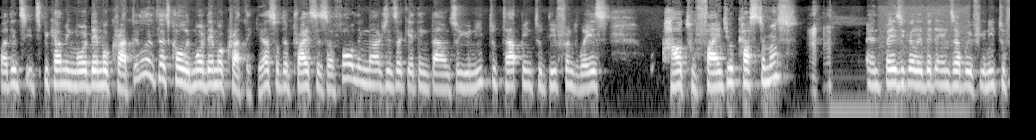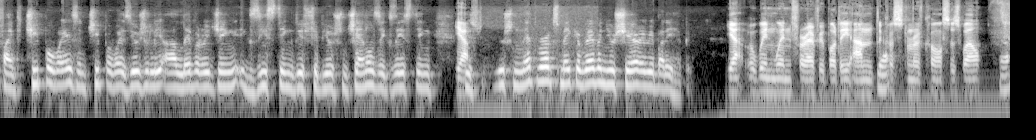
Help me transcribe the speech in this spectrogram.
but it's, it's becoming more democratic. Let's call it more democratic. Yeah. So the prices are falling, margins are getting down. So you need to tap into different ways how to find your customers. Mm-hmm and basically that ends up with you need to find cheaper ways and cheaper ways usually are leveraging existing distribution channels existing yeah. distribution networks make a revenue share everybody happy yeah a win-win for everybody and the yeah. customer of course as well yeah.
